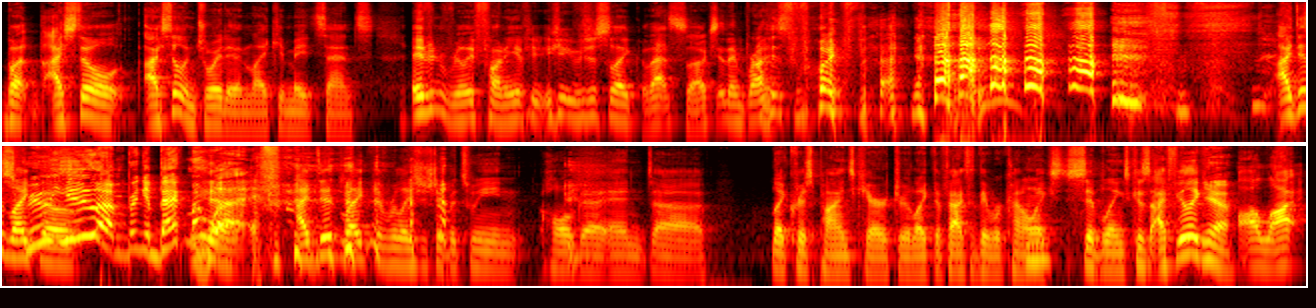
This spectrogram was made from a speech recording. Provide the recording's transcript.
but I still I still enjoyed it and like it made sense. It'd been really funny if he, he was just like that sucks and then brought his wife back. I did like screw though, you, I'm bringing back my yeah, wife. I did like the relationship between Holga and uh, like Chris Pine's character, like the fact that they were kind of like siblings. Because I feel like Mm-hmm. Yeah. a lot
